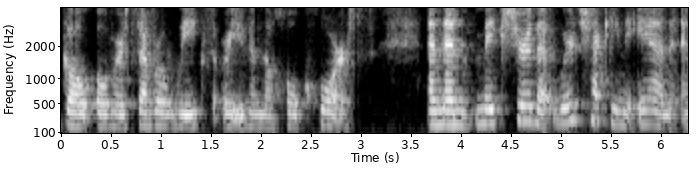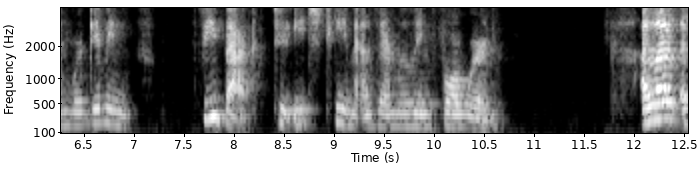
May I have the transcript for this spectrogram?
go over several weeks or even the whole course. And then make sure that we're checking in and we're giving feedback to each team as they're moving forward. I love, uh,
